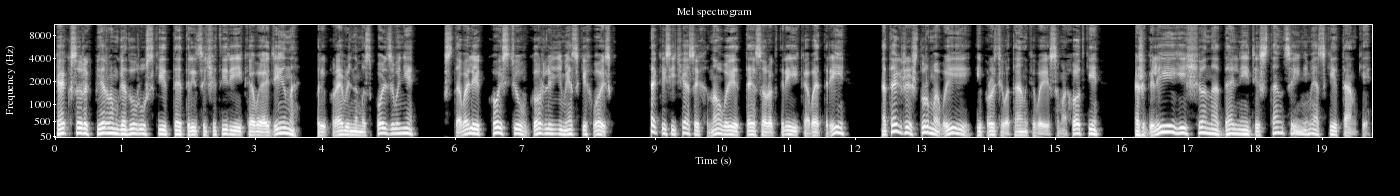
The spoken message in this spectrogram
Как в 1941 году русские Т-34 и КВ-1 при правильном использовании вставали костью в горле немецких войск, так и сейчас их новые Т-43 и КВ-3, а также штурмовые и противотанковые самоходки жгли еще на дальней дистанции немецкие танки.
